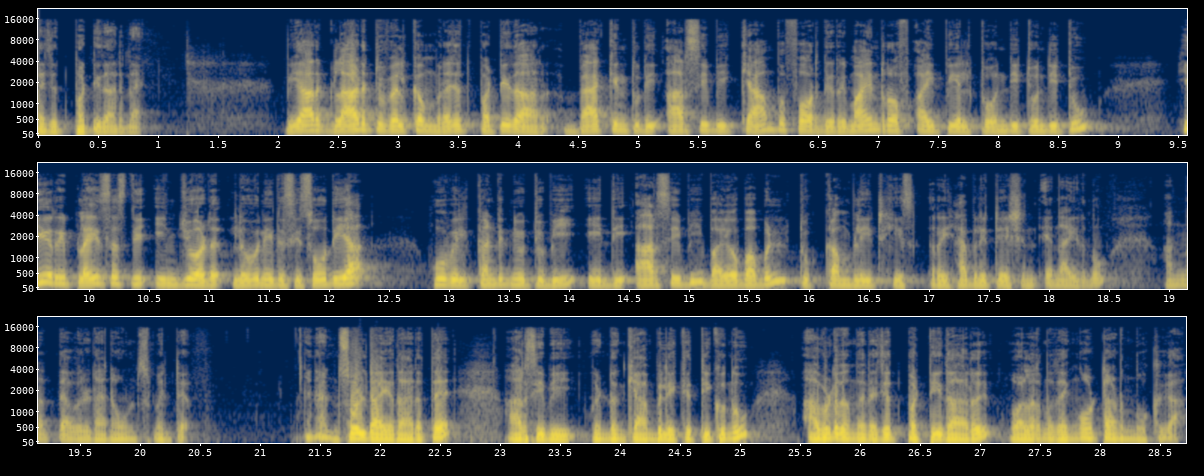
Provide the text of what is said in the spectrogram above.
രജത് പട്ടിദാറിനെ into the R C B camp for the reminder of I P L twenty twenty two he replaces the injured Luvnith Sisodia who will continue to be in the R C B bio to complete his rehabilitation എന്നായിരുന്നു അന്നത്തെ അവരുടെ അനൗൺസ്മെന്റ് അൺസോൾഡ് ആയ താരത്തെ ആർ സി ബി വീണ്ടും ക്യാമ്പിലേക്ക് എത്തിക്കുന്നു. അവിടെ നിന്ന് രജത് പട്ടീദാർ വളർന്നത് എങ്ങോട്ടാണെന്ന് നോക്കുക.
